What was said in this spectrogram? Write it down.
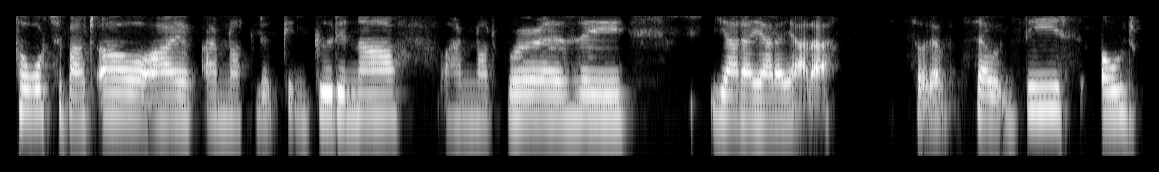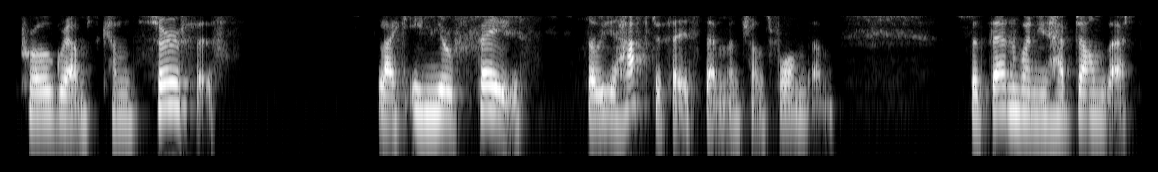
thoughts about oh I, i'm not looking good enough i'm not worthy yada yada yada. Sort of. So these old programs can surface like in your face. So you have to face them and transform them. But then when you have done that,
